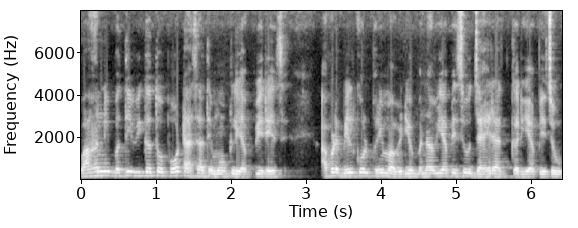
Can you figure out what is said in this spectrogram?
વાહનની બધી વિગતો ફોટા સાથે મોકલી આપવી રહેશે. આપણે બિલકુલ ફ્રીમાં વીડિયો બનાવી આપીશું, જાહેરાત કરી આપીશું.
